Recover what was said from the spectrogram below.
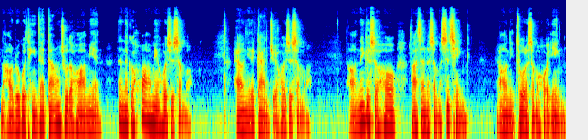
然后如果停在当初的画面，那那个画面会是什么？还有你的感觉会是什么？好，那个时候发生了什么事情？然后你做了什么回应？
